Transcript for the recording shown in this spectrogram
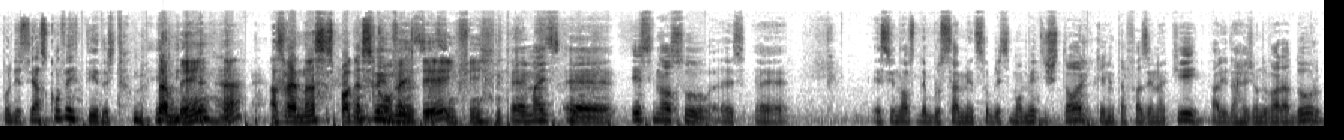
podia ser As Convertidas também. Também, né? As Venâncias podem As se Venâncias. converter, enfim. É, mas é, esse nosso. É, esse nosso debruçamento sobre esse momento histórico que a gente está fazendo aqui, ali na região do Varadouro,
